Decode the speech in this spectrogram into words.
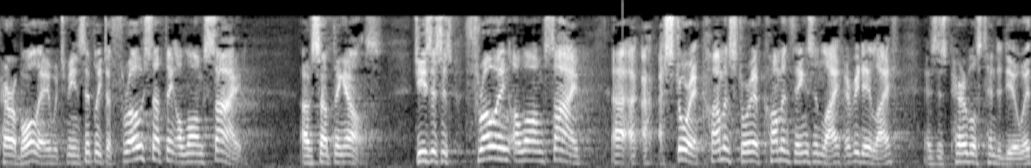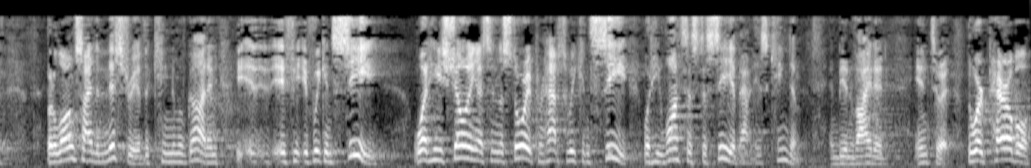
parabole, which means simply to throw something alongside of something else. Jesus is throwing alongside uh, a, a, story, a common story of common things in life, everyday life, as his parables tend to deal with, but alongside the mystery of the kingdom of God. And if, if we can see what he's showing us in the story, perhaps we can see what he wants us to see about his kingdom and be invited into it. The word parable,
